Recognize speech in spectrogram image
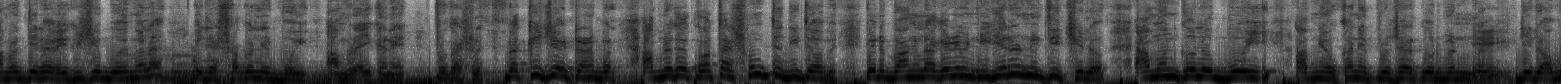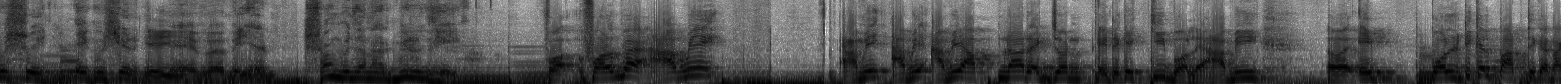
আমাদের একুশে বই মেলা এটা সকলের বই আমরা এখানে প্রকাশ করি। বা কিছু একটা আপনাকে কথা শুনতে দিতে হবে। কেন বাংলা একাডেমি নিজেরও নীতি ছিল এমন কোনো বই আপনি ওখানে প্রচার করবেন যেটা অবশ্যই একুশের সংবিধানের বিরোধী ফরদ ভাই আমি আমি আমি আমি আপনার একজন, এটাকে কি বলে? আমি এই পলিটিক্যাল পার্ট থেকে না,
